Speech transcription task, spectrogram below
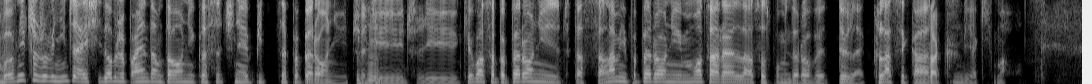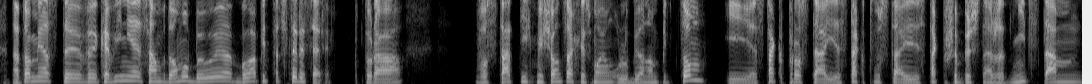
Wojownicze Ninja, jeśli dobrze pamiętam, to oni klasycznie pizzę pepperoni, czyli, Mhm. czyli kiełbasa pepperoni, czy ta z salami pepperoni, mozzarella, sos pomidorowy, tyle. Klasyka, Tak. jakich mało. Natomiast y, w Kevinie sam w domu były, była pizza cztery sery, która w ostatnich miesiącach jest moją ulubioną pizzą i jest tak prosta, jest tak tłusta, jest tak przepyszna, że nic tam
